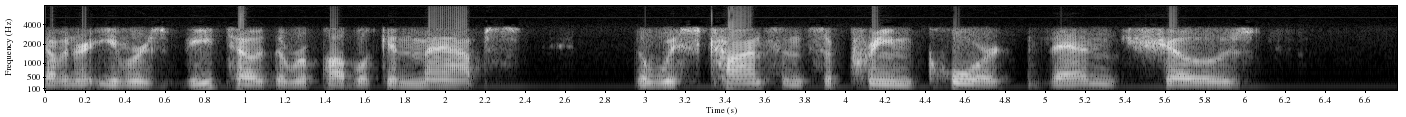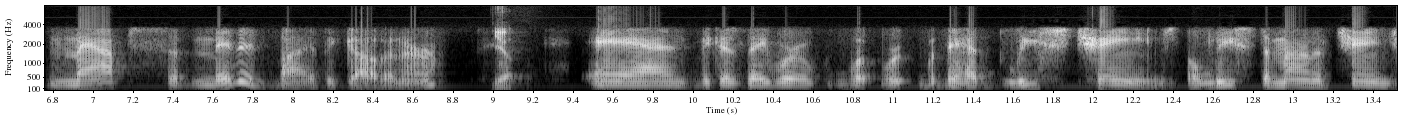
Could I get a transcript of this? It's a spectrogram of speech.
Governor Evers vetoed the Republican maps. The Wisconsin Supreme Court then chose maps submitted by the governor, Yep. and because they were what were, they had least change, the least amount of change.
